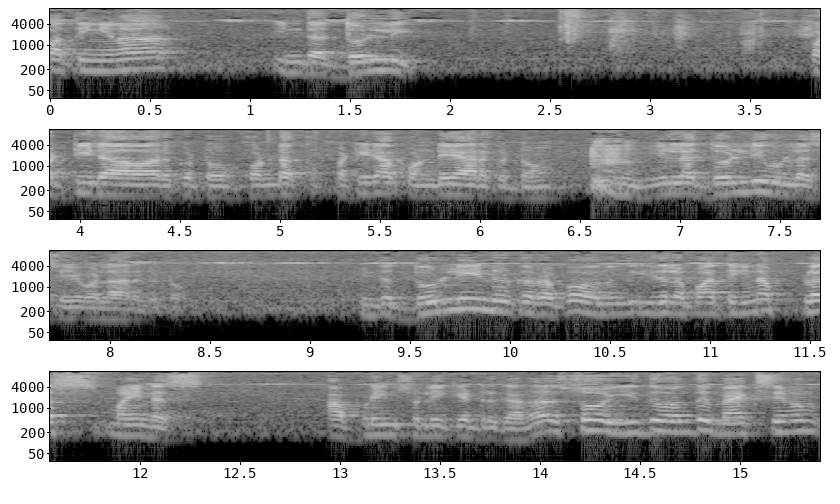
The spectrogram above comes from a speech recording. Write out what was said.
பார்த்தீங்கன்னா இந்த தொல்லி பட்டிடாவாக இருக்கட்டும் கொண்ட பட்டிடா கொண்டையாக இருக்கட்டும் இல்லை தொல்லி உள்ள சேவலாக இருக்கட்டும். இந்த தொல்லின்னு இருக்கிறப்ப வந்து இதில் பார்த்தீங்கன்னா ப்ளஸ் மைனஸ் அப்படின்னு சொல்லி கேட்டிருக்காங்க. ஸோ இது வந்து மேக்சிமம்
